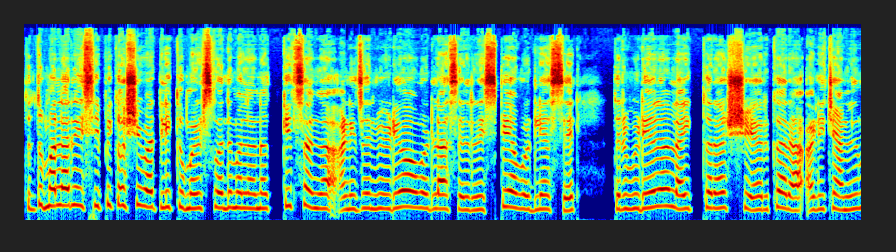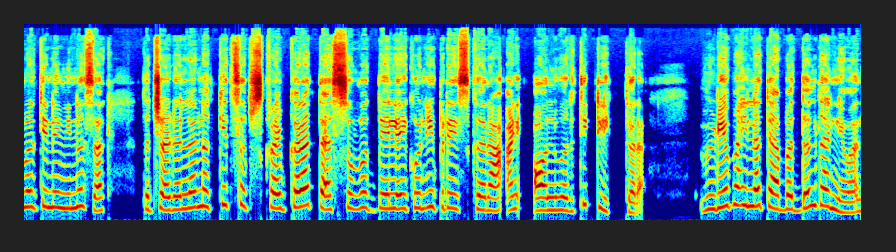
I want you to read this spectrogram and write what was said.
तर तुम्हाला रेसिपी कशी वाटली कमेंट्समध्ये मला नक्कीच सांगा. आणि जर व्हिडिओ आवडला असेल रेसिपी आवडली असेल तर व्हिडिओला लाईक करा शेअर करा आणि चॅनलवरती नवीन असाल तर चॅनलला नक्कीच सबस्क्राईब करा. त्याचसोबत बेल ऐकूनही प्रेस करा आणि ऑलवरती क्लिक करा. व्हिडिओ पाहिला त्याबद्दल धन्यवाद.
